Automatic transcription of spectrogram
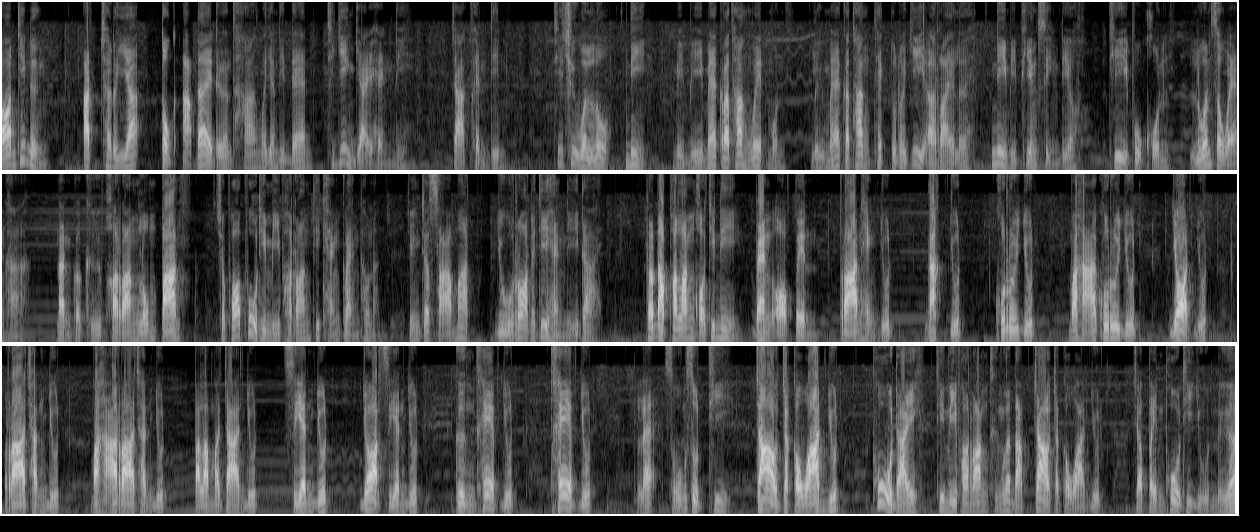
ตอนที่หนึ่งอัจฉริยะตกอับได้เดินทางมายังดินแดนที่ยิ่งใหญ่แห่งนี้ จากแผ่นดินที่ชื่อว่าโลก นี่ไม่มีแม้กระทั่งเวทมนต์ หรือแม้กระทั่งเทคโนโลยีอะไรเลย นี่มีเพียงสิ่งเดียว ที่ผู้คนล้วนแสวงหา นั่นก็คือพลังลมปาน เฉพาะผู้ที่มีพลังที่แข็งแกร่งเท่านั้น จึงจะสามารถอยู่รอดในที่แห่งนี้ได้ ระดับพลังของที่นี่แบ่งออกเป็นปราณแห่งยุทธนักยุทธคุรุยุทธมหาคุรุยุทธ ยอดยุทธ ราชันยุทธ มหาราชันยุทธ ปรมาจารย์ยุทธเซียนยุทธ ยอดเซียนยุทธ กึ่งเทพยุทธ เทพยุทธ และสูงสุดที่เจ้าจักรวาลยุทธ ผู้ใดที่มีพลังถึงระดับเจ้าจักรวาลยุทธ จะเป็นผู้ที่อยู่เหนือ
